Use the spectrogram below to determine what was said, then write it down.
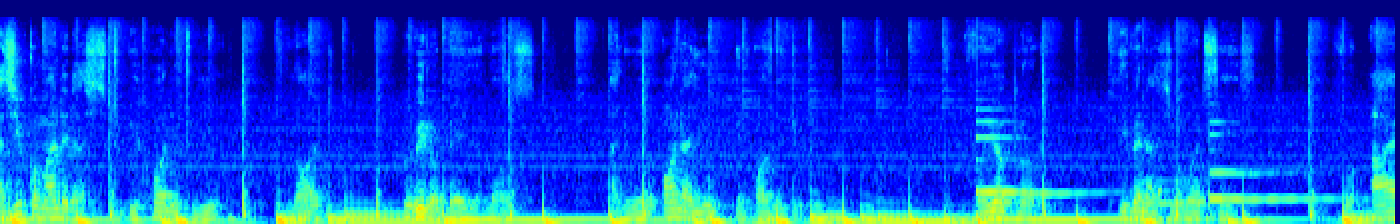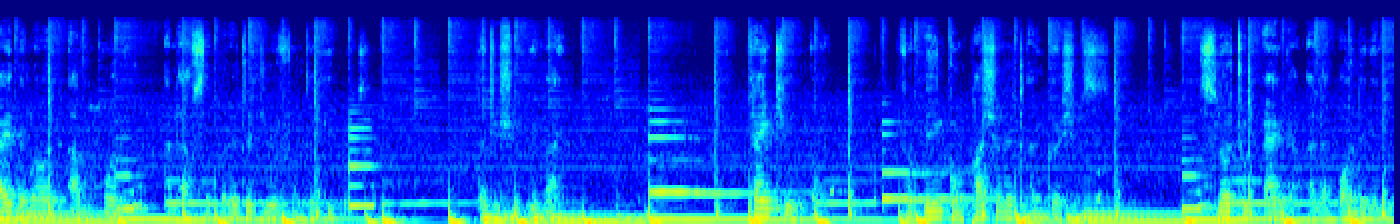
As you commanded us to be holy to you, Lord, we will obey your laws and we will honor you in all we do. For your glory, even as your word says, For I, the Lord, am holy and have separated you from the peoples, that you should be mine. Thank you, Lord, for being compassionate and gracious, slow to anger and abounding in love.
